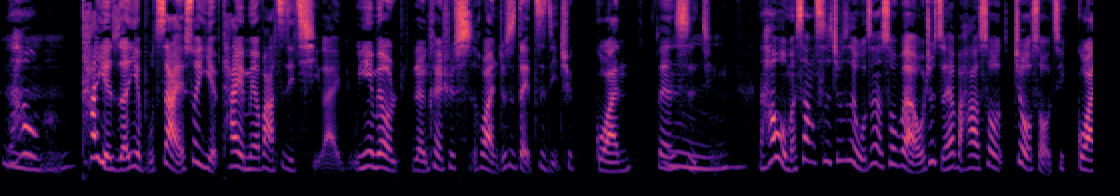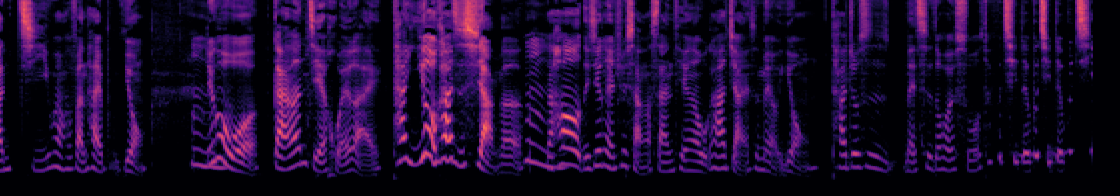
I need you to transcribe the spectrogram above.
然后嗯他也人也不在，所以也他也没有办法自己起来，你也没有人可以去使唤，你就是得自己去关这件事情。嗯然后我们上次就是我真的受不了，我就直接把他的手旧手机关机，我想说反正他也不用。嗯结果我感恩节回来，他又开始响了，嗯然后已经连续响了三天了。我跟他讲也是没有用，他就是每次都会说对不起，对不起，对不起，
